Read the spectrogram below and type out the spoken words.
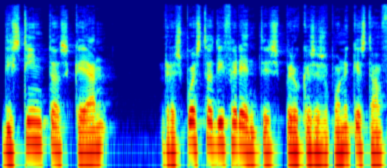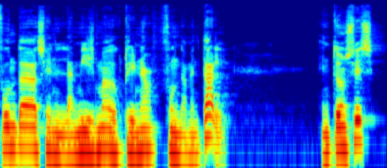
distintas que dan respuestas diferentes, pero que se supone que están fundadas en la misma doctrina fundamental. Entonces,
